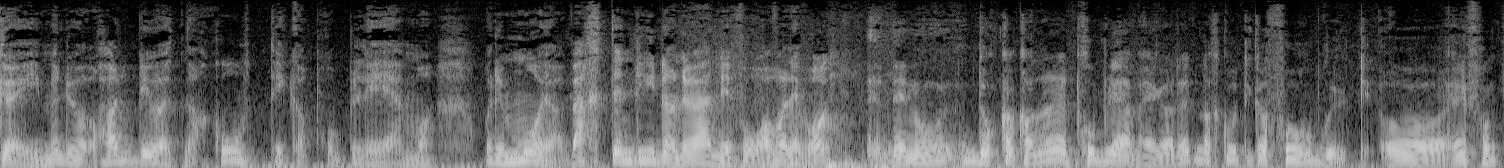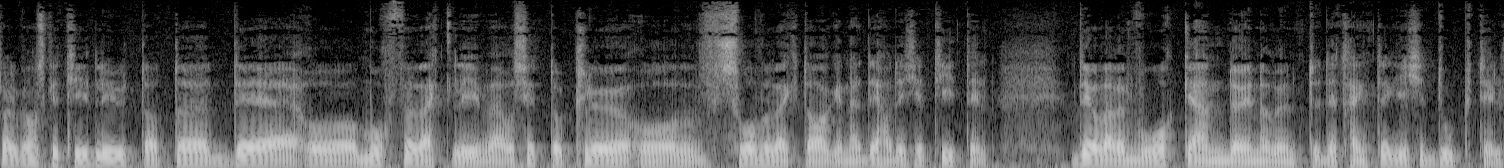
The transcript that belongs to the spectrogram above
gøy, men du hadde jo et narkotikaproblem. Og, og det må jo ha vært en dyd av nødvendig for å overleve òg? Er Dere kaller det et problem. Jeg hadde et narkotikaforbruk. Og jeg fant vel ganske tidlig ut at eh, det å morfe vekk livet og sitte og klø og sove vekk dagene, det hadde jeg ikke tid til. Det å være våken døgnet rundt, det trengte jeg ikke dop til.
